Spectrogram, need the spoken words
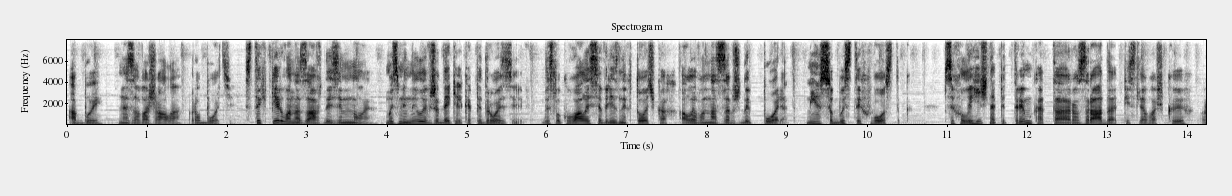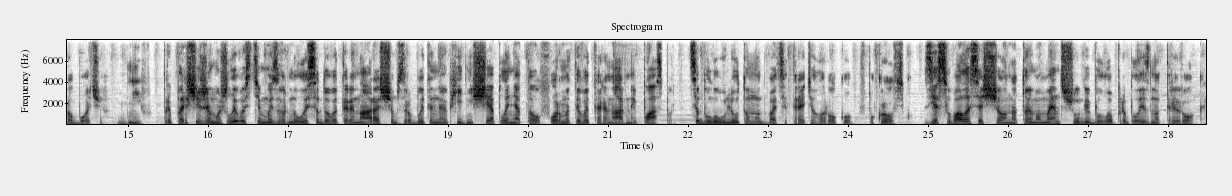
аби не заважала роботі. З тих пір вона завжди зі мною. Ми змінили вже декілька підрозділів, дислокувалися в різних точках, але вона завжди поряд. Мій особистий хвостик. Психологічна підтримка та розрада після важких робочих днів. При першій же можливості ми звернулися до ветеринара, щоб зробити необхідні щеплення та оформити ветеринарний паспорт. Це було у лютому 23-го року в Покровську. З'ясувалося, що на той момент шубі було приблизно 3 роки.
